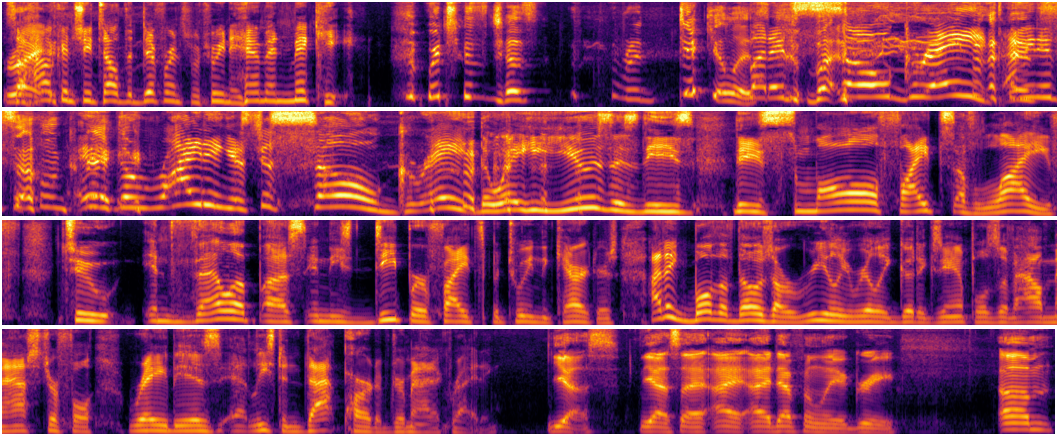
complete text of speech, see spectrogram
So Right. how can she tell the difference between him and Mickey? Which is just ridiculous. But it's so great. I mean, It's it's, so great. The writing is just so great. The way he uses these these small fights of life to envelop us in these deeper fights between the characters. I think both of those are really, really good examples of how masterful Rabe is, at least in that part of dramatic writing. Yes, yes, I, I, I definitely agree. Um,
